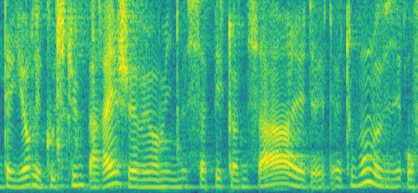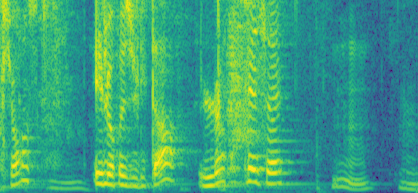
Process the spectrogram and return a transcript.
d'ailleurs, les costumes, pareil, j'avais envie de me saper comme ça. Tout le monde me faisait confiance. Et le résultat leur plaisait. Mmh. Mm.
